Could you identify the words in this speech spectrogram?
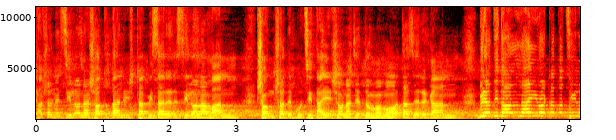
শাসনে ছিল না সততা, নিষ্ঠা, বিচারের ছিল না মান। সংসদে বুঝি তাই শোনা যেত মমতাজের গান। বিরোধী দল নাই, ওটা তো ছিল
